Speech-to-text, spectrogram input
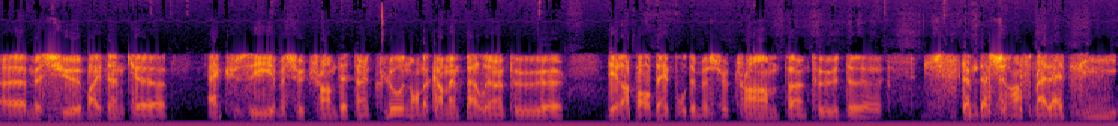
Euh, Monsieur Biden qui a accusé Monsieur Trump d'être un clown. On a quand même parlé un peu euh, des rapports d'impôts de Monsieur Trump, un peu de, du système d'assurance maladie,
